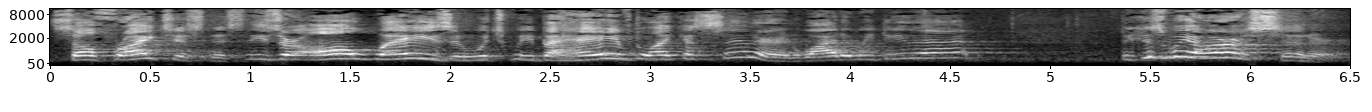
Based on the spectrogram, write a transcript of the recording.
self righteousness. These are all ways in which we behaved like a sinner. And why do we do that? Because we are a sinner.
